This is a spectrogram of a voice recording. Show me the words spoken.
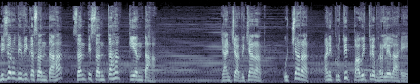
निजरुधी विकसंत संती संत कियंत ज्यांच्या विचारात उच्चारात आणि कृतीत पावित्र्य भरलेलं आहे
